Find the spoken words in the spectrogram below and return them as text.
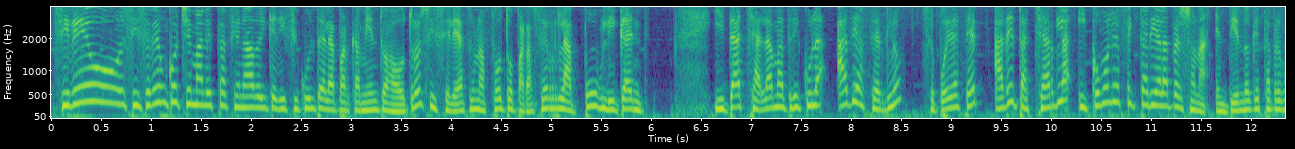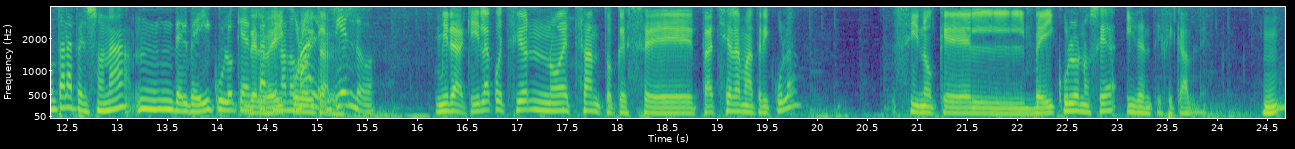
Si veo, si se ve un coche mal estacionado y que dificulta el aparcamiento a otro, si se le hace una foto para hacerla pública en- y tacha la matrícula, ¿ha de hacerlo? ¿Se puede hacer? ¿Ha de tacharla? ¿Y cómo le afectaría a la persona? Entiendo que esta pregunta a la persona mm, del vehículo que ha estacionado mal, entiendo. Mira, aquí la cuestión no es tanto que se tache la matrícula, sino que el vehículo no sea identificable. ¿Mm?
